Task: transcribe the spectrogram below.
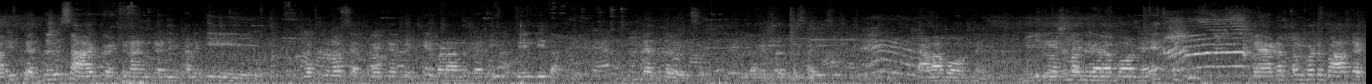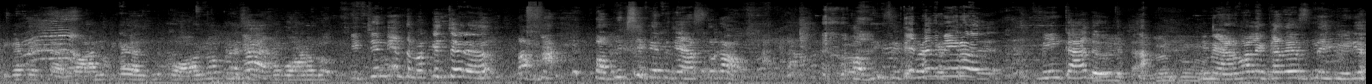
అవి పెద్దవి సారి పెట్టడానికి అని మనకి ఒక్కలో సెపరేట్గా పెట్టి ఇవ్వడానికి అని వెళ్ళి పెద్ద ఇలా పెద్ద సైజు చాలా అయితే చాలా బాగున్నాయి? మేడప్పలు బట్టి బాగా గట్టిగా పెట్టారు. వాళ్ళింటికే వెళ్తుంది. కోళ్ళలో ప్లస్ గోడలో ఇచ్చింది ఎంత పక్కిచ్చారు పబ్లిక్ సిటీ ఎంత చేస్తున్నాం. పబ్లిక్ సిటీ మీరు. మేము కాదు. మీ మేడం వాళ్ళు ఇంకా చేస్తుంది ఈ వీడియో.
